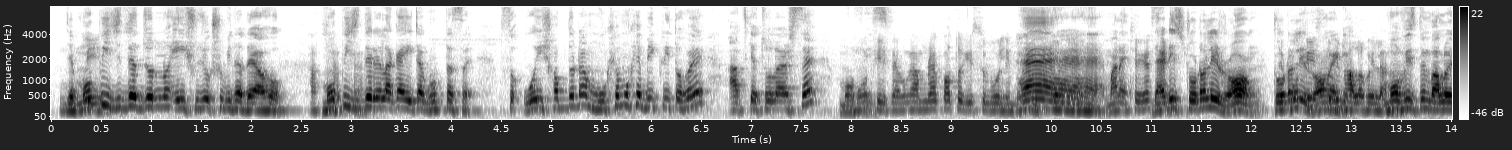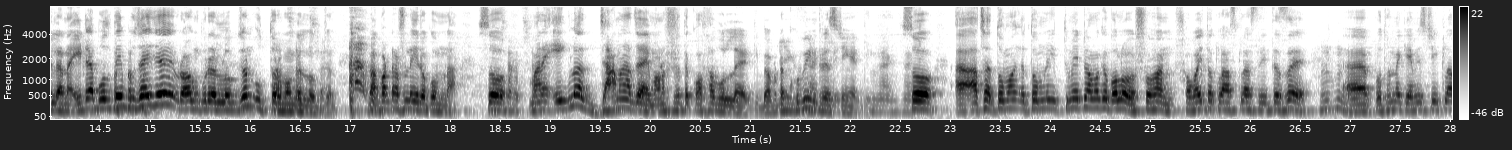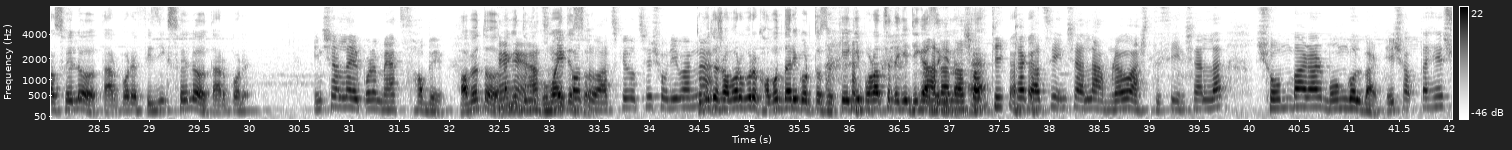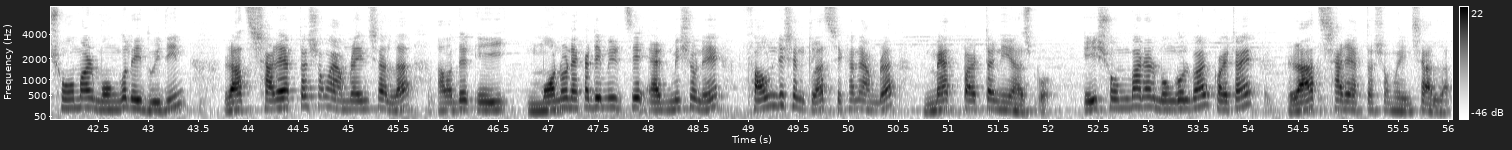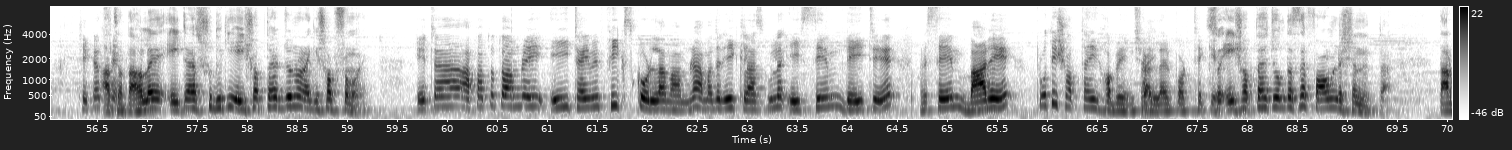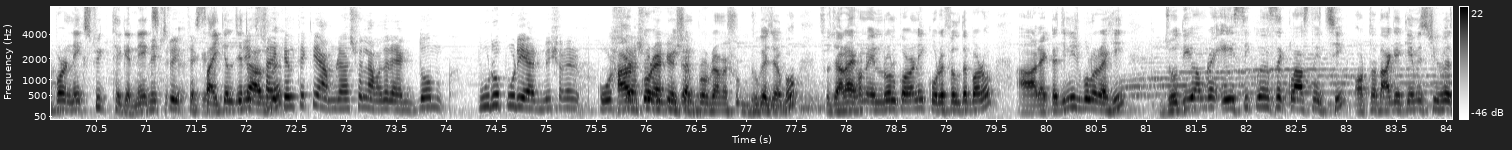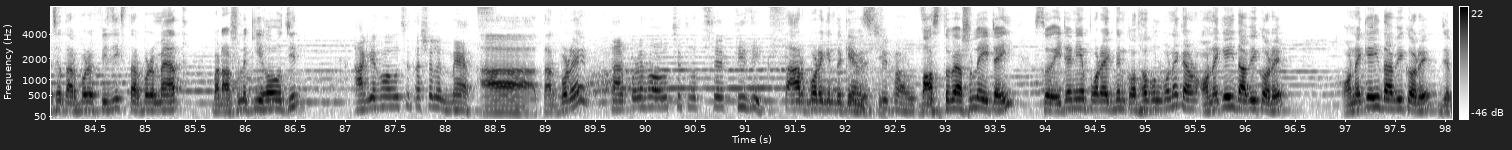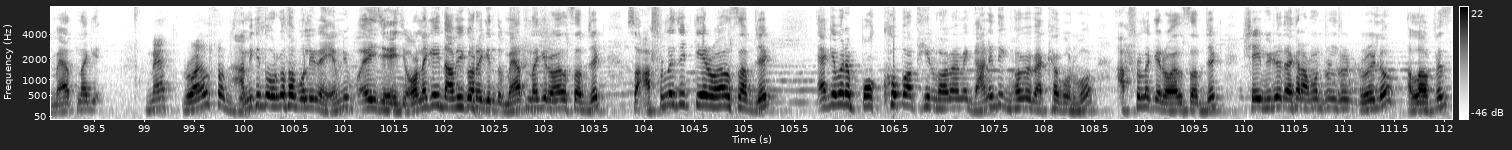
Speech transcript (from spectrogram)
যে মপিজদের জন্য এই সুযোগ সুবিধা দেওয়া হোক। আচ্ছা, মপিজদের এলাকায় এটা ঘুরতেছে সো ওই শব্দটা মুখে মুখে বিকৃত হয়ে আজকে চলে আসছে মফিজ। এবং আমরা কত কিছু বলি হ্যাঁ হ্যাঁ হ্যাঁ মানে that is totally wrong totally wrong ভালো হইলা মফিজ তুমি ভালো হইলা না। এটা বলতেই বুঝাই যে রংপুরের লোকজন উত্তরবঙ্গের লোকজন। ব্যাপারটা আসলে এরকম না। সো আচ্ছা, আচ্ছা। মানে এগুলো জানা যায় মানুষের সাথে কথা বললে আর কি। ব্যাপারটা খুবই ইন্টারেস্টিং আর কি। সো আচ্ছা তোমাকে তুমি তুমি একটু আমাকে বলো সোহান সবাই তো ক্লাস ক্লাস নিতেছে। আহ, প্রথমে কেমিস্ট্রি ক্লাস হইল তারপরে ফিজিক্স হইল তারপরে ইনশাআল্লাহ এরপরে ম্যাথস হবে। হবে তো? হ্যাঁ নাকি হ্যাঁ তুমি ঘুমাইতেছো? আজকে হচ্ছে শনিবার না? তুমি তো সবার উপরে খবরদারি করতেছো কে কি পড়াচ্ছে দেখি ঠিক আছে কিনা সব হ্যাঁ? ঠিকঠাক আছে ইনশাআল্লাহ আমরাও আসতেছি ইনশাআল্লাহ। সোমবার আর মঙ্গলবার এই সপ্তাহে সোম আর মঙ্গল এই দুই দিন রাত সাড়ে আটটার সময় আমরা ইনশাআল্লাহ আমাদের এই মনন একাডেমির যে অ্যাডমিশনে ফাউন্ডেশন ক্লাস সেখানে আমরা ম্যাথ পার্টটা নিয়ে আসব। এই সোমবার আর মঙ্গলবার কয়টায়? রাত সাড়ে আটটার সময় ইনশাআল্লাহ। ঠিক আছে? আচ্ছা তাহলে এইটা শুধু কি এই সপ্তাহের জন্য নাকি সব সময়? এটা আপাতত আমরা এই টাইমে ফিক্স করলাম আমরা। আমাদের এই ক্লাসগুলো এই সেম ডেটে মানে সেম বারে প্রতি সপ্তাহেই হবে ইনশাআল্লাহ এরপর থেকে। সো এই সপ্তাহে চলতেছে ফাউন্ডেশনেরটা তারপর নেক্সট উইক থেকে নেক্সট উইক থেকে। সাইকেল যেটা আসবে সাইকেল থেকে আমরা আসলে আমাদের একদম পুরোপুরি অ্যাডমিশনের কোর্স হার্ডকোর অ্যাডমিশন প্রোগ্রামে ঢুকে যাব। সো যারা এখন এনরোল করেনি করে ফেলতে পারো। আর একটা জিনিস বলে রাখি যদিও আমরা এই সিকোয়েন্সে ক্লাস নিচ্ছি অর্থাৎ আগে কেমিস্ট্রি হয়েছে তারপরে ফিজিক্স তারপরে ম্যাথ বাট আসলে কি হওয়া উচিত? আগে হওয়া উচিত আসলে ম্যাথস। তারপরে? তারপরে হওয়া উচিত হচ্ছে ফিজিক্স। তারপরে কিন্তু কেমিস্ট্রি। বাস্তবে আসলে এটাই। সো এটা নিয়ে পরে একদিন কথা বলব না কারণ অনেকেই দাবি করে অনেকেই দাবি করে যে ম্যাথ নাকি ম্যাথ রয়্যাল সাবজেক্ট। আমি কিন্তু ওর কথা বলি না এমনি এই যে এই যে অনেকেই দাবি করে কিন্তু ম্যাথ নাকি রয়্যাল সাবজেক্ট। সো আসলে যে কে রয়্যাল সাবজেক্ট একেবারে পক্ষপাতহীনভাবে আমি গাণিতিকভাবে ব্যাখ্যা করব আসলে কে রয়্যাল সাবজেক্ট। সেই ভিডিও দেখার আমন্ত্রণ রইল আল্লাহ হাফেজ।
